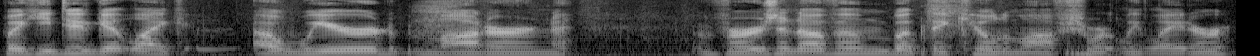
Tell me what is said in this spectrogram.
But he did get like a weird modern version of him, but they killed him off shortly later.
